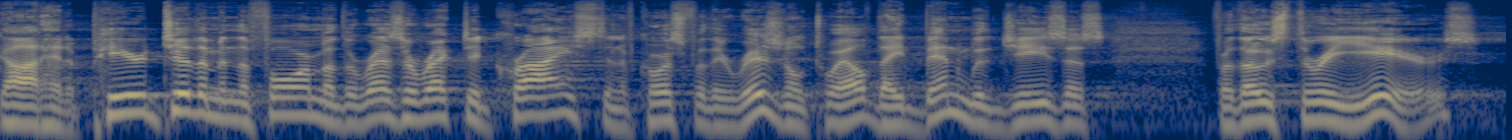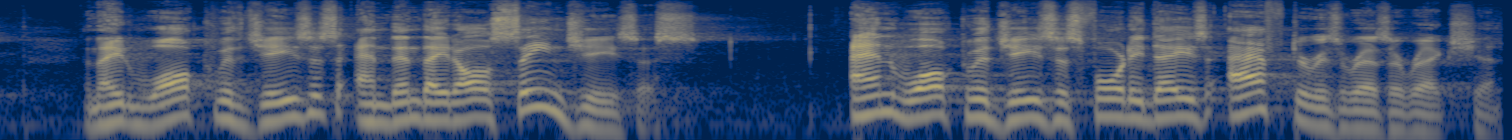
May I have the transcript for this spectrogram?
God had appeared to them in the form of the resurrected Christ. And of course, for the original 12, they'd been with Jesus for those three years. And they'd walked with Jesus, and then they'd all seen Jesus and walked with Jesus 40 days after his resurrection.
